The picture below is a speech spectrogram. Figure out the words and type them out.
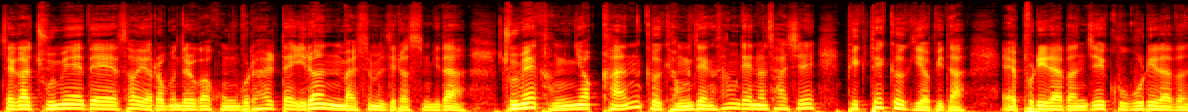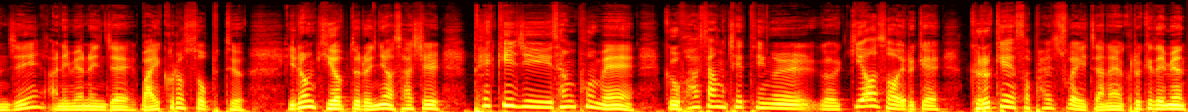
제가 줌에 대해서 여러분들과 공부를 할 때 이런 말씀을 드렸습니다. 줌의 강력한 그 경쟁 상대는 사실 빅테크 기업이다. 애플이라든지 구글이라든지 아니면 이제 마이크로소프트 이런 기업들은요. 사실 패키지 상품에 그 화상 채팅을 그 끼워서 이렇게 그렇게 해서 팔 수가 있잖아요. 그렇게 되면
